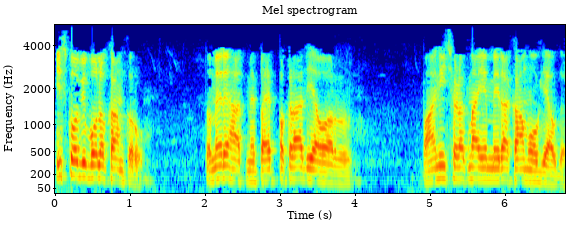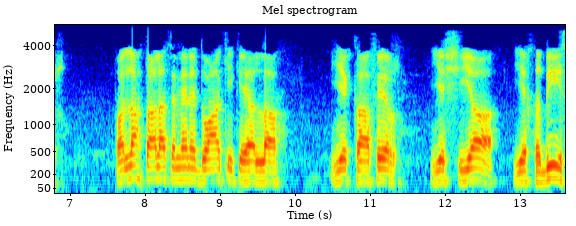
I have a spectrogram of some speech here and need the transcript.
اس کو بھی بولو کام کرو۔ تو میرے ہاتھ میں پائپ پکڑا دیا اور پانی چھڑکنا یہ میرا کام ہو گیا ادھر۔ تو اللہ تعالی سے میں نے دعا کی کہ اللہ، یہ کافر، یہ شیعہ، یہ خبیص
